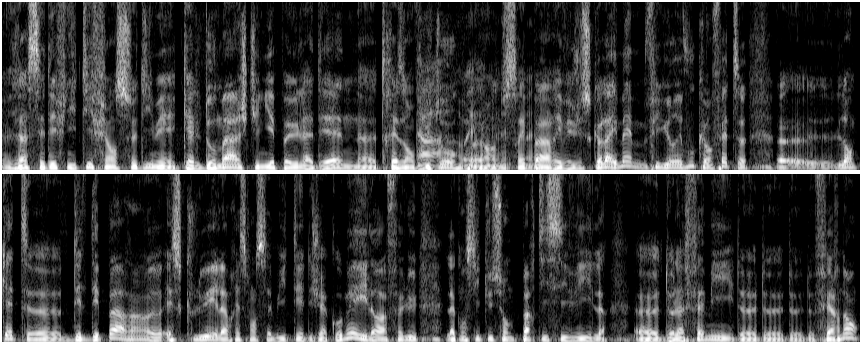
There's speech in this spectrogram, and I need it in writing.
Là, c'est définitif et on se dit, mais quel dommage qu'il n'y ait pas eu l'ADN 13 ans plus ah, tôt. on ne serait pas arrivé jusque-là. Et même, figurez-vous qu'en fait, l'enquête, dès le départ, hein, excluait la responsabilité de Jacomet. Il aura fallu la constitution de partie civile de la famille de, de, de, de Fernand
